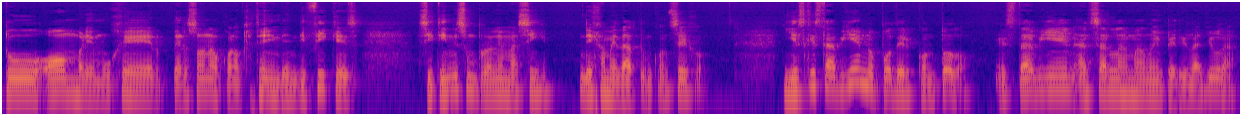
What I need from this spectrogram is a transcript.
tú hombre, mujer, persona o con lo que te identifiques, si tienes un problema así, déjame darte un consejo. Y es que está bien no poder con todo, está bien alzar la mano y pedir la ayuda.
